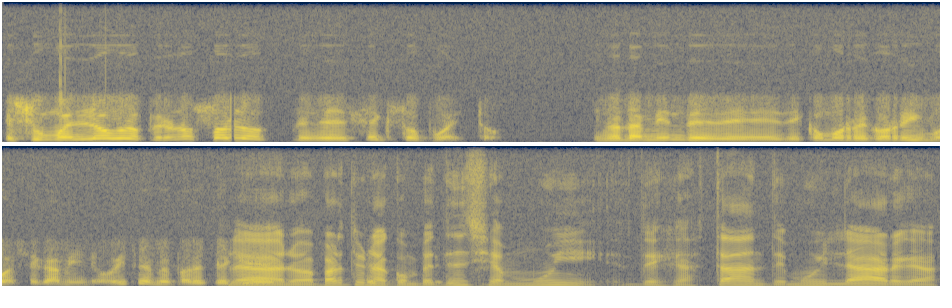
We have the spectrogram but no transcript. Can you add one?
es un buen logro, pero no solo desde el sexto puesto, sino también de, de, de cómo recorrimos ese camino, ¿viste? Me parece Claro, que... aparte una competencia muy desgastante, muy larga.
